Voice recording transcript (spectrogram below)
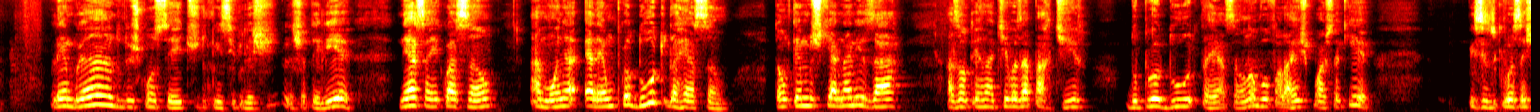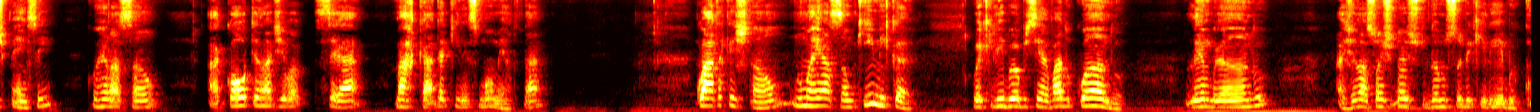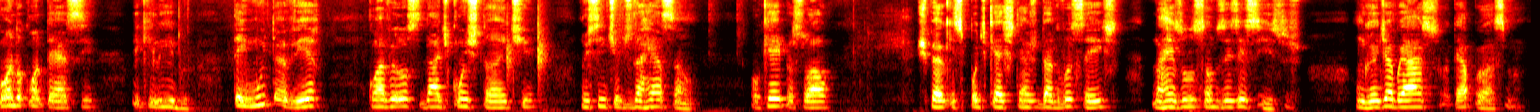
Lembrando dos conceitos do princípio de Le Chatelier, nessa equação, a amônia ela é um produto da reação. Então temos que analisar as alternativas a partir do produto da reação. Não vou falar a resposta aqui, preciso que vocês pensem com relação a qual alternativa será marcada aqui nesse momento, tá? Quarta questão, numa reação química, o equilíbrio é observado quando? Lembrando as relações que nós estudamos sobre equilíbrio, quando acontece equilíbrio, tem muito a ver com a velocidade constante nos sentidos da reação. Ok, pessoal? Espero que esse podcast tenha ajudado vocês na resolução dos exercícios. Um grande abraço, até a próxima.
